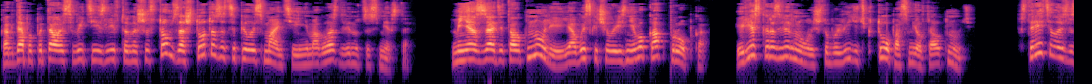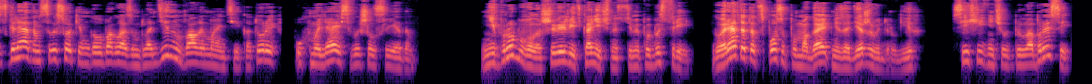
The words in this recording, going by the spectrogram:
Когда попыталась выйти из лифта на шестом, за что-то зацепилась мантия и не могла сдвинуться с места. Меня сзади толкнули, и я выскочила из него, как пробка, и резко развернулась, чтобы видеть, кто посмел толкнуть. Встретилась взглядом с высоким голубоглазым блондином в алой мантии, который, ухмыляясь, вышел следом. Не пробовала шевелить конечностями побыстрей. Говорят, этот способ помогает не задерживать других. Съехидничал белобрысый,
